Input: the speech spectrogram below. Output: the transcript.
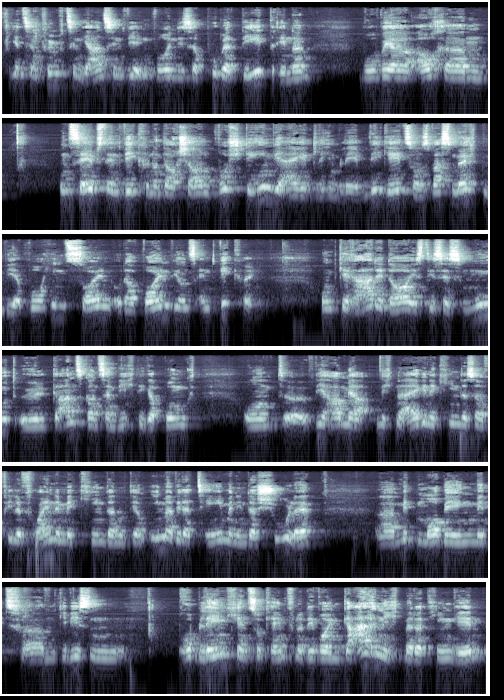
14, 15 Jahren sind wir irgendwo in dieser Pubertät drinnen, wo wir auch ähm, uns selbst entwickeln und auch schauen, wo stehen wir eigentlich im Leben, wie geht es uns, was möchten wir, wohin sollen oder wollen wir uns entwickeln. Und gerade da ist dieses Mutöl ganz, ganz ein wichtiger Punkt. Und äh, wir haben ja nicht nur eigene Kinder, sondern viele Freunde mit Kindern und die haben immer wieder Themen in der Schule, äh, mit Mobbing, mit ähm, gewissen Problemchen zu kämpfen und die wollen gar nicht mehr dorthin gehen,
